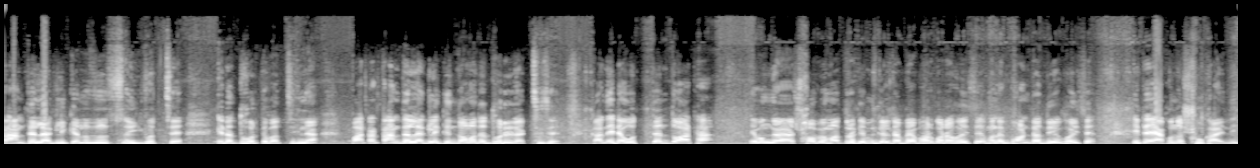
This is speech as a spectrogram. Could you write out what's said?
টানতে লাগলে কেন এই হচ্ছে, এটা ধরতে পারছি না। পাটা টানতে লাগলে কিন্তু আমাদের ধরে রাখছে কারণ এটা অত্যন্ত আঠা এবং সবেমাত্র কেমিক্যালটা ব্যবহার করা হয়েছে মানে ঘণ্টা দুয়েক হয়েছে, এটা এখনও শুকায়নি।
